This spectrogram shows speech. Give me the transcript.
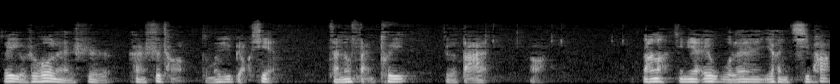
所以有时候呢，是看市场怎么去表现，才能反推。这个答案啊，当然了，今天 A 股呢也很奇葩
